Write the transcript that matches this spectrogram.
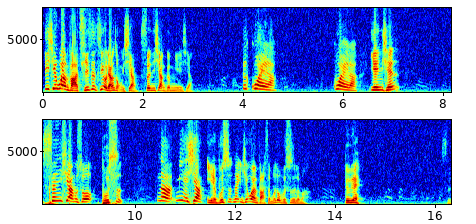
一切万法其实只有两种相：生相跟灭相。那怪啦，怪啦！眼前生相说不是，那灭相也不是，那一切万法什么都不是了嘛？对不对？是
